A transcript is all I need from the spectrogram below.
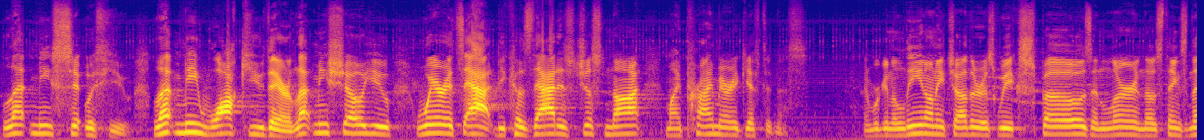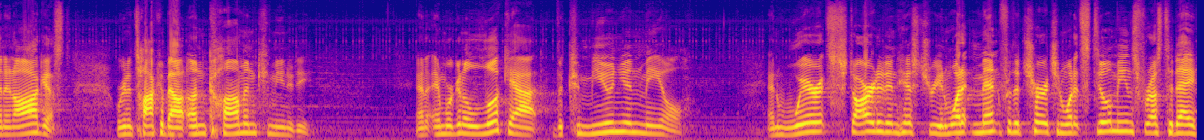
Let me sit with you. Let me walk you there. Let me show you where it's at, because that is just not my primary giftedness. And we're going to lean on each other as we expose and learn those things. And then in August, we're going to talk about uncommon community. And, and we're going to look at the communion meal and where it started in history and what it meant for the church and what it still means for us today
